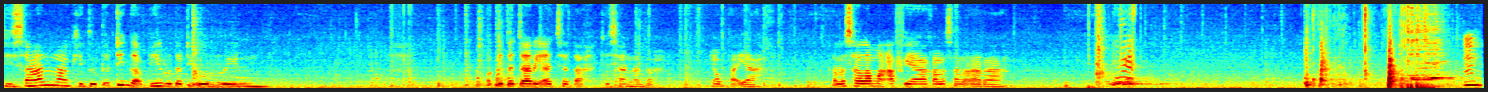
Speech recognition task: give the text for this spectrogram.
di sana gitu. Tadi nggak biru, tadi urin. Oh, kita cari aja tah di sana tah. Nyoba ya. Kalau salah maaf ya, kalau salah arah. Hmm.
